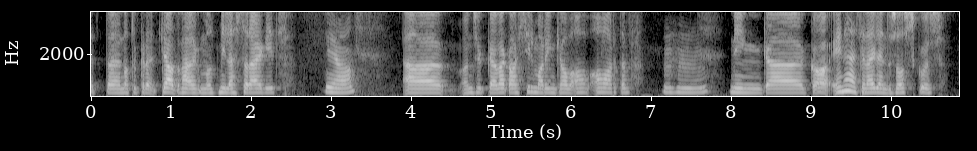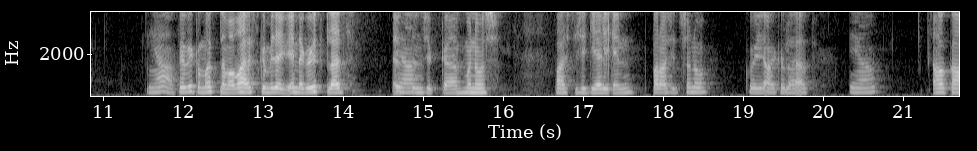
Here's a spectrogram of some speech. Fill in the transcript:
et äh, natuke teada vähemalt, millest sa räägid jaa äh,. on sihuke väga silmaringi av- avardav mm. -hmm. Ning äh, ka eneseväljendusoskus. peab ikka mõtlema vahest, kui midagi enne kui ütled, et Jaa. see on sihuke mõnus. vahest isegi jälgin parasid sõnu, kui aeg üle jääb. aga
